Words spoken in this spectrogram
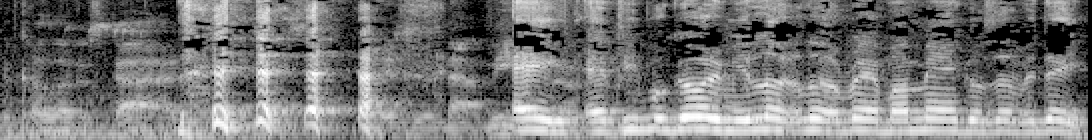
the color of the sky. it's just not me. Hey, so. and people go to me, look, look, Red, my man goes every day.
